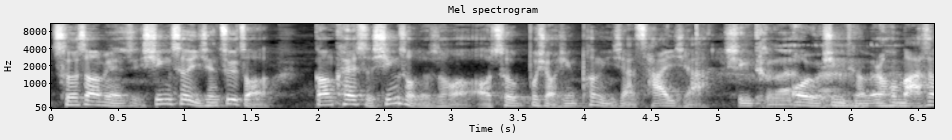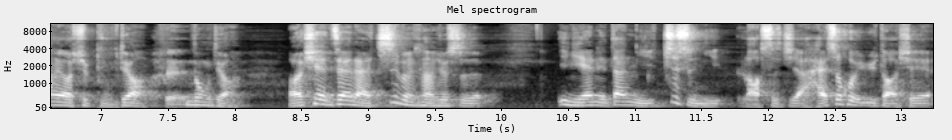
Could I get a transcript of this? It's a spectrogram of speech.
车上面新车以前最早刚开始新手的时候，哦，车不小心碰一下、擦一下，心疼啊！哦，哟心疼，然后马上要去补掉对、弄掉。而现在呢，基本上就是一年里，但你即使你老司机啊，还是会遇到些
